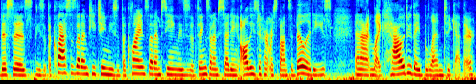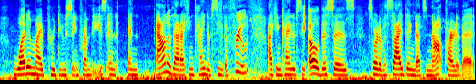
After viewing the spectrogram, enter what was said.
this is these are the classes that I'm teaching, these are the clients that I'm seeing, these are the things that I'm studying, all these different responsibilities. And I'm like, how do they blend together? What am I producing from these? And and out of that I can kind of see the fruit. I can kind of see, oh, this is sort of a side thing that's not part of it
